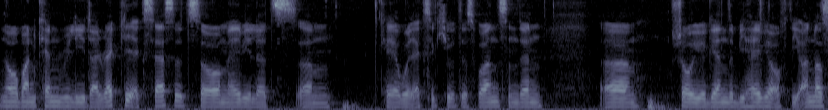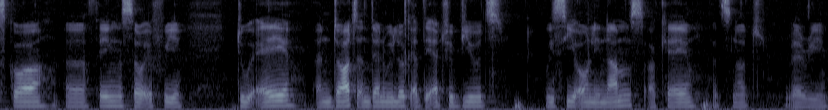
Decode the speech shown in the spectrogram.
no one can really directly access it. So maybe let's um, okay, I will execute this once and then um, show you again the behavior of the underscore uh, thing. So if we do a and dot and then we look at the attributes, we see only nums. Okay, that's not very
